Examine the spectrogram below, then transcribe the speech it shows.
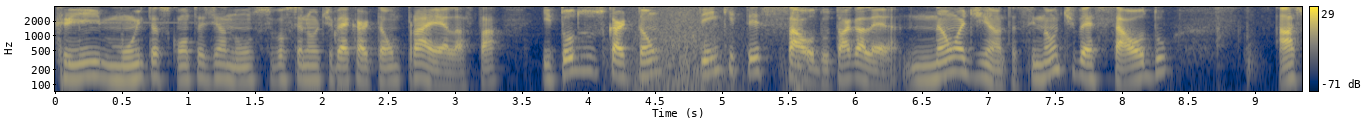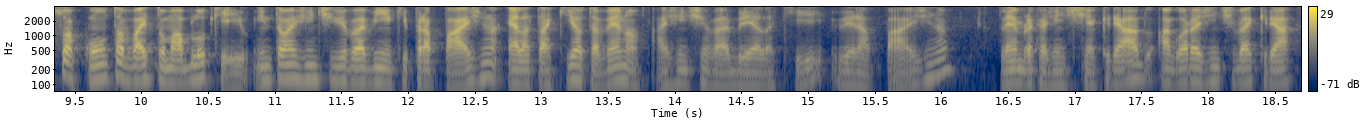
crie muitas contas de anúncio se você não tiver cartão para elas, tá? E todos os cartões tem que ter saldo, tá, galera? Não adianta, se não tiver saldo, a sua conta vai tomar bloqueio. Então a gente já vai vir aqui para a página, ela tá aqui, ó, tá vendo? A gente já vai abrir ela aqui, ver a página. Lembra que a gente tinha criado? Agora a gente vai criar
